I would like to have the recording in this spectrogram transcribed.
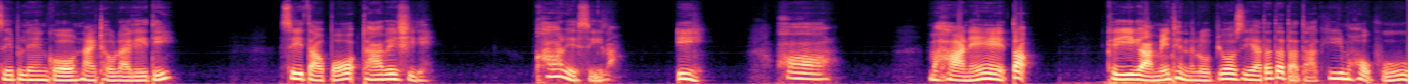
ဆေးပလင်းကိုနှိုက်ထုတ်လိုက်လေသည် ဆေးတောက်ပေါ့ဒါပဲရှိတယ်ခါတယ်စီလားအေးဟာမဟာနဲ့တောက်ခရီးကမင်းထင်တယ်လို့ပြောစရာတတတတခီးမဟုတ်ဘူး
